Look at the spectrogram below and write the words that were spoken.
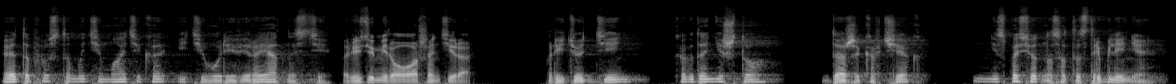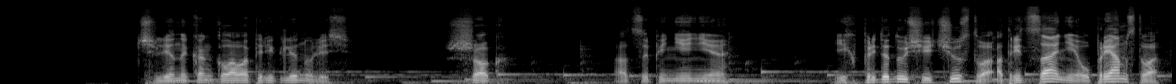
«Это просто математика и теория вероятности», — резюмировала Шантира. «Придет день, когда ничто, даже ковчег, не спасет нас от истребления». Члены конклава переглянулись. Шок, оцепенение. Их предыдущие чувства, отрицание, упрямство —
